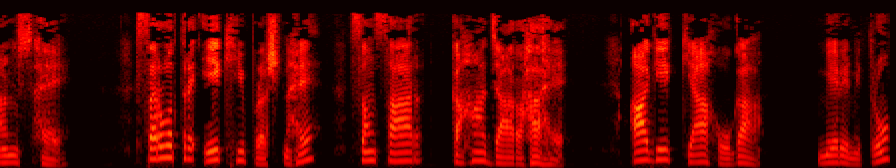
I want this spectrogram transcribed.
अंश है। सर्वत्र एक ही प्रश्न है, संसार कहाँ जा रहा है? आगे क्या होगा? मेरे मित्रों,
